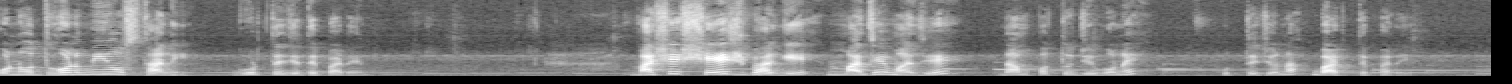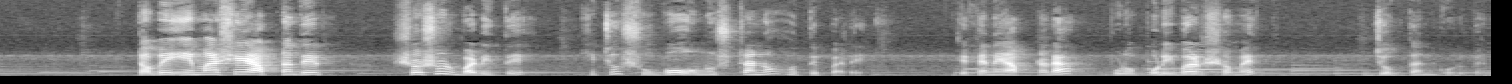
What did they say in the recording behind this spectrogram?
কোনো ধর্মীয় স্থানে ঘুরতে যেতে পারেন। মাসের শেষ ভাগে মাঝে মাঝে দাম্পত্য জীবনে উত্তেজনা বাড়তে পারে। তবে এ মাসে আপনাদের শ্বশুর বাড়িতে কিছু শুভ অনুষ্ঠানও হতে পারে, যেখানে আপনারা পুরো পরিবার সমেত যোগদান করবেন।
